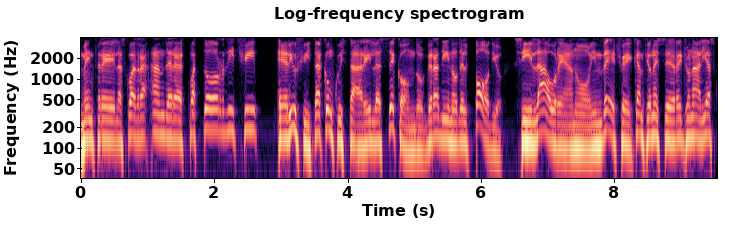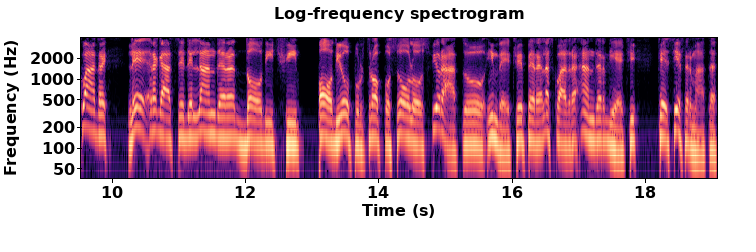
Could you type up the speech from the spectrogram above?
mentre la squadra Under 14 è riuscita a conquistare il secondo gradino del podio. Si laureano invece campionesse regionali a squadre le ragazze dell'Under 12. Podio purtroppo solo sfiorato invece per la squadra Under 10 che si è fermata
